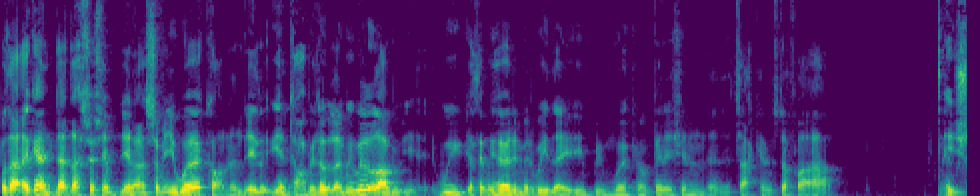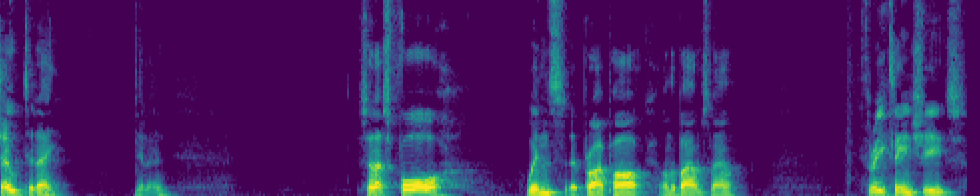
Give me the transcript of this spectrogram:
but that again, that, that's just you know that's something you work on, and it, you know Derby looked like we look like we. I think we heard in midweek that he'd been working on finishing and attacking and stuff like that. It showed today, you know. So that's four wins at Pride Park on the bounce now. Three clean sheets.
